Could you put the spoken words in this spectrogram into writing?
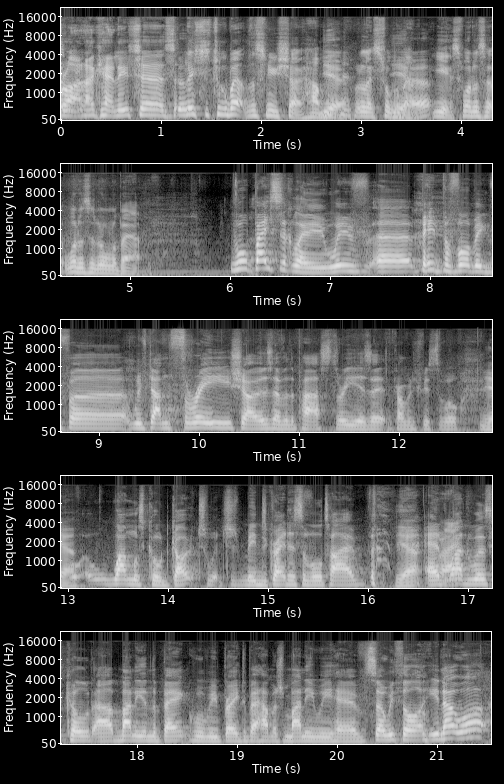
right. Okay, let's just let's just talk about this new show. Hum. Yeah. Let's talk Yeah. about. It. Yes. What is it? What is it all about? Well, basically, we've uh, been performing for. We've done three shows over the past three years at Comedy Festival. Yeah. One was called Goat, which means greatest of all time. Yeah. and Right. one was called uh, Money in the Bank, where we bragged about how much money we have. So we thought, you know what?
